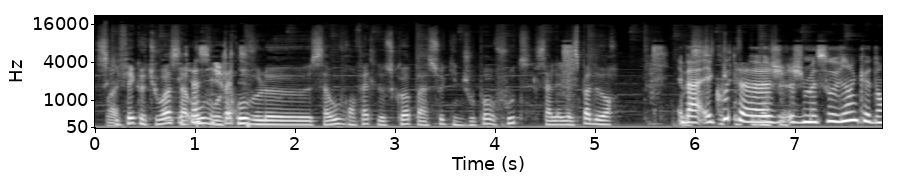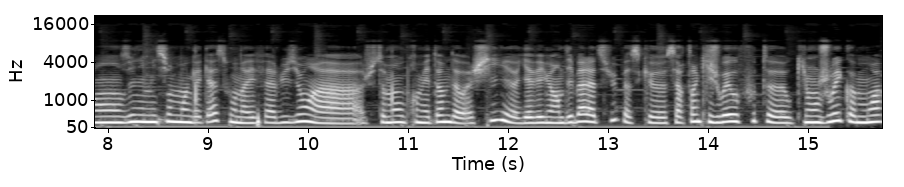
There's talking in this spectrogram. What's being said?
Ce Ouais. qui fait que tu vois, ça ouvre, je trouve, le... ça ouvre en fait le scope à ceux qui ne jouent pas au foot. Ça les laisse pas dehors. Eh bah écoute, euh, je, me souviens que dans une émission de Mangacast où on avait fait allusion à justement au premier tome d'Awashi, euh, il y avait eu un débat là-dessus parce que certains qui jouaient au foot euh, ou qui ont joué comme moi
